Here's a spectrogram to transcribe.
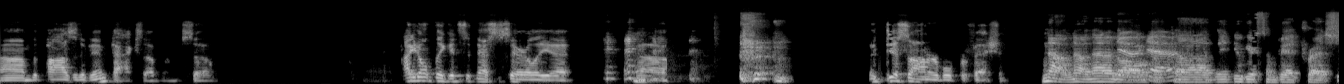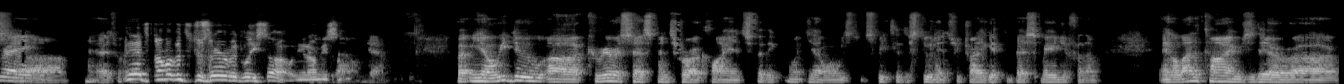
um, the positive impacts of them. So I don't think it's necessarily a uh, a dishonorable profession. No, no, not at no, all. No. But, uh, they do get some bad press. Right. Uh, and some of it's deservedly so. You know, what I mean, so, yeah. But you know, we do uh, career assessments for our clients. For the you know, when we speak to the students, we try to get the best major for them and a lot of times they're uh,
